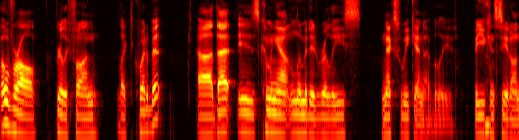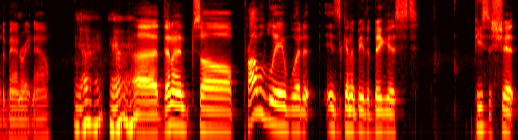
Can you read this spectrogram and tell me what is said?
overall really fun, liked it quite a bit. Uh, that is coming out in limited release next weekend, I believe. But you can see it on demand right now. Yeah, right, yeah, right. Uh, then I saw probably what is going to be the biggest piece of shit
